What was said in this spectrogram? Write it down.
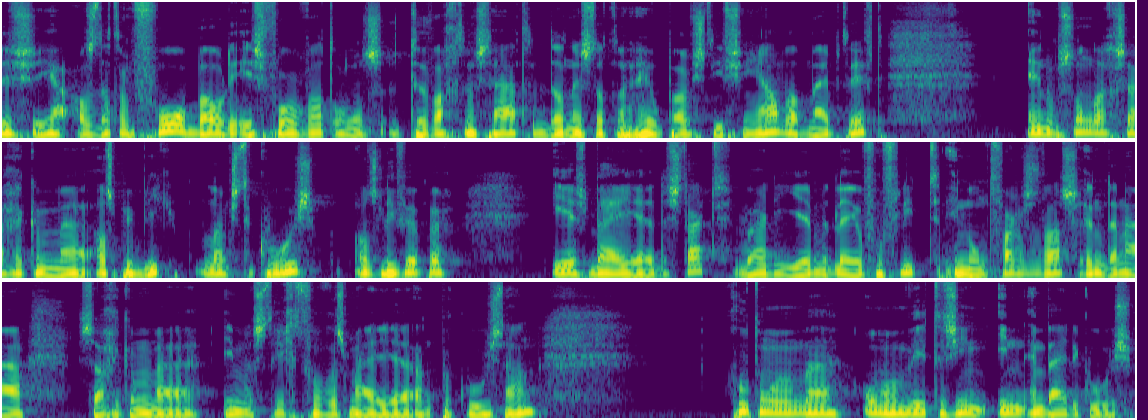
Dus ja, als dat een voorbode is voor wat ons te wachten staat, dan is dat een heel positief signaal wat mij betreft. En op zondag zag ik hem als publiek langs de koers, als liefhebber. Eerst bij eh, de start, waar hij met Leo van Vliet in ontvangst was. En daarna zag ik hem in Maastricht volgens mij aan het parcours staan. Goed om hem, om hem weer te zien in en bij de koers.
